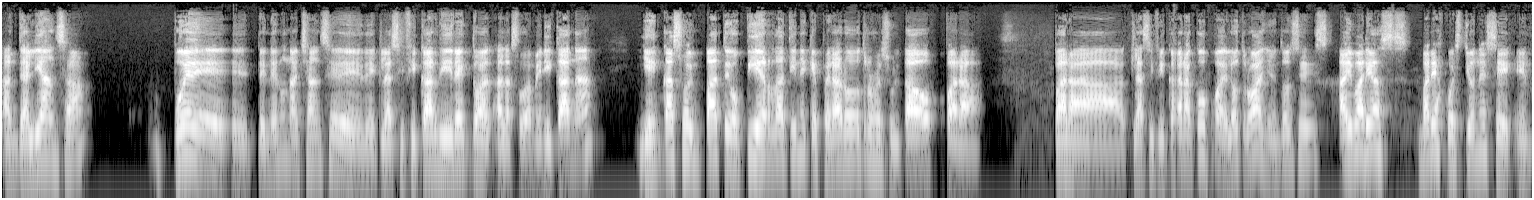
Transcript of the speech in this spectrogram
ante Alianza, puede tener una chance de, clasificar directo a, la Sudamericana y en caso de empate o pierda tiene que esperar otros resultados para, para clasificar a Copa del otro año. Entonces hay varias, varias cuestiones en,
